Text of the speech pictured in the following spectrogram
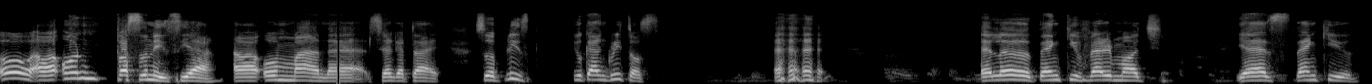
oh, our own person is here, our own man, uh, Chengetai. So please, you can greet us. Hello, thank you very much. Yes, thank you.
